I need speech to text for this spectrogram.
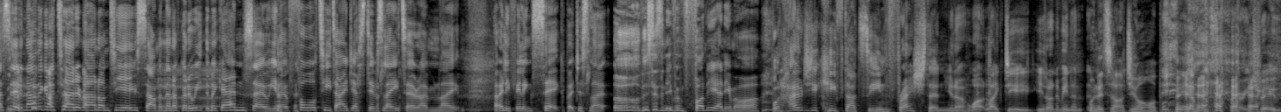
up. that's it. Now they're going to turn it around onto you, Sam, and then I've got to eat them again. So, you know, 40 digestives later, I'm like, not only feeling sick, but just like, oh, this isn't even funny anymore. But how do you keep that scene fresh then? You know, what, like, do you, you know what I mean? And, Well, it's our job. yeah, very true.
